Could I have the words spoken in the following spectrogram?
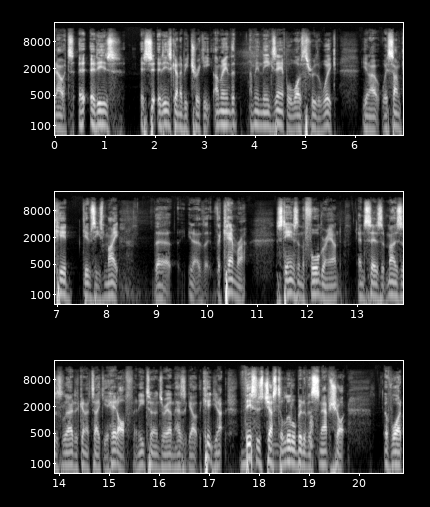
know, it's it, it is it's it is going to be tricky. I mean, the I mean the example was through the week. You know, where some kid gives his mate the you know the the camera stands in the foreground and says that Moses is going to take your head off, and he turns around and has a go at the kid. You know, this is just a little bit of a snapshot of what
